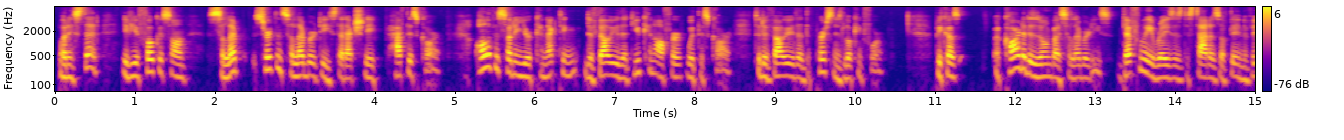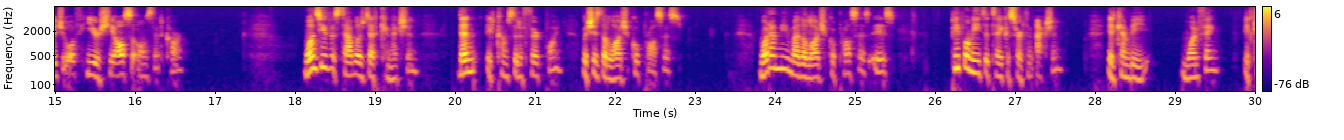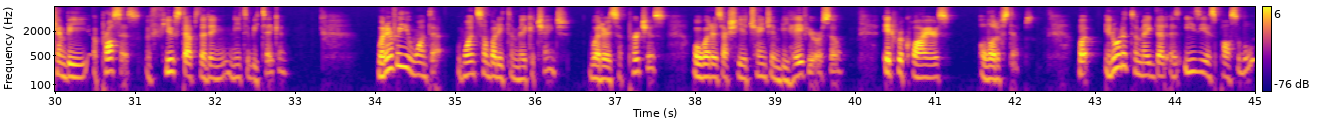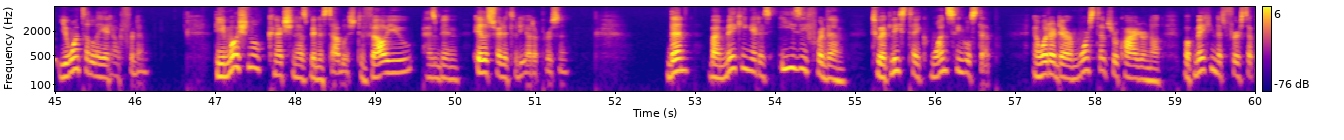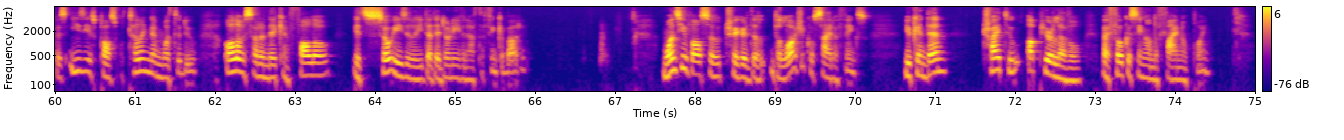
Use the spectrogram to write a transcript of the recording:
But instead, if you focus on celeb- certain celebrities that actually have this car, all of a sudden you're connecting the value that you can offer with this car to the value that the person is looking for. Because a car that is owned by celebrities definitely raises the status of the individual if he or she also owns that car. Once you've established that connection, then it comes to the third point, which is the logical process. What I mean by the logical process is people need to take a certain action. It can be one thing, it can be a process, a few steps that need to be taken. Whenever you want to want somebody to make a change, whether it's a purchase or whether it's actually a change in behavior or so, it requires a lot of steps. But in order to make that as easy as possible, you want to lay it out for them. The emotional connection has been established, the value has been illustrated to the other person. Then, by making it as easy for them to at least take one single step, and whether there are more steps required or not, but making that first step as easy as possible, telling them what to do, all of a sudden they can follow it so easily that they don't even have to think about it. Once you've also triggered the, the logical side of things, you can then try to up your level by focusing on the final point,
